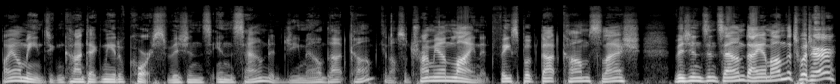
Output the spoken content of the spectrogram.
by all means, you can contact me at, of course, visionsinsound at gmail.com. You can also try me online at facebook.com slash visionsinsound. I am on the Twitter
